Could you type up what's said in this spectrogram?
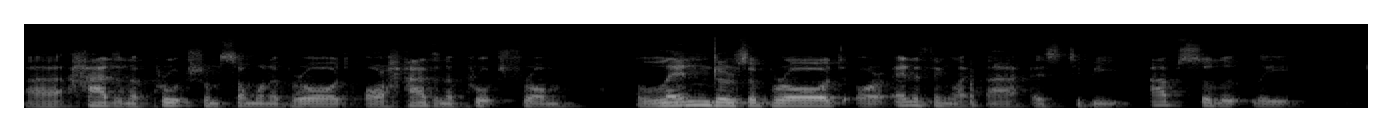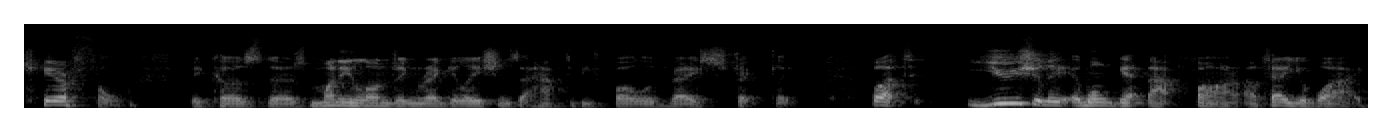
uh, had an approach from someone abroad or had an approach from lenders abroad or anything like that is to be absolutely careful because there's money laundering regulations that have to be followed very strictly. But usually it won't get that far. I'll tell you why.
